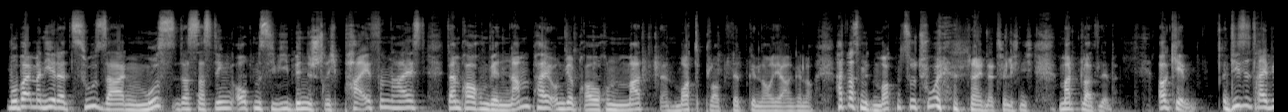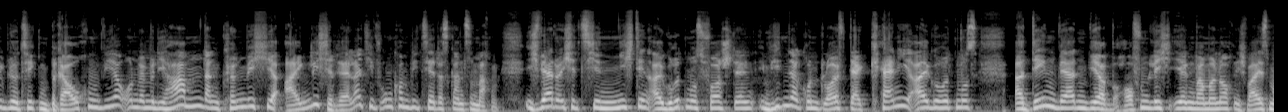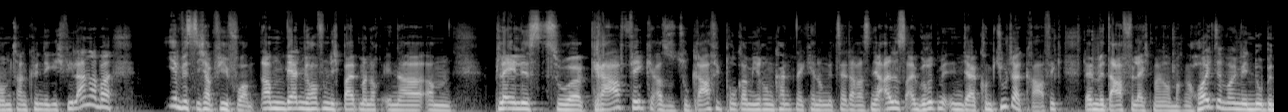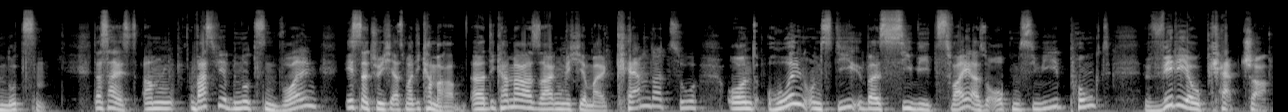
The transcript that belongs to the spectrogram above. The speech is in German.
Wobei man hier dazu sagen muss, dass das Ding OpenCV-Python heißt. Dann brauchen wir NumPy und wir brauchen Mod, äh, Modplotlib, genau, ja, genau. Hat was mit Motten zu tun? Nein, natürlich nicht. Modplotlib. Okay, diese drei Bibliotheken brauchen wir und wenn wir die haben, dann können wir hier eigentlich relativ unkompliziert das Ganze machen. Ich werde euch jetzt hier nicht den Algorithmus vorstellen. Im Hintergrund läuft der Canny-Algorithmus. Äh, den werden wir hoffentlich irgendwann mal noch, ich weiß, momentan kündige ich viel an, aber ihr wisst, ich habe viel vor. Ähm, werden wir hoffentlich bald mal noch in einer ähm, Playlist zur Grafik, also zu Grafikprogrammierung, Kantenerkennung etc. Das sind ja alles Algorithmen in der Computergrafik, werden wir da vielleicht mal noch machen. Heute wollen wir nur benutzen. Das heißt, ähm, was wir benutzen wollen, ist natürlich erstmal die Kamera. Äh, die Kamera sagen wir hier mal Cam dazu und holen uns die über CV2, also OpenCV.Video Capture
